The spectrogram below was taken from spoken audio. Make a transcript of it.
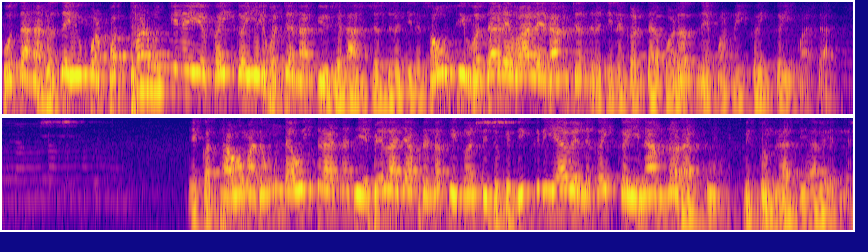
પોતાના હૃદય ઉપર પથ્થર મૂકીને એ કઈ કઈ એ વચન આપ્યું છે રામચંદ્રજીને. સૌથી વધારે વાલે રામચંદ્રજીને કરતા ભરતને પણ નહીં, કઈ કઈ માતા. એ કથાઓમાં તો ઊંડા ઉતરા જ નથી. એ પહેલા જ આપણે નક્કી કરી દીધું કે દીકરી આવે એટલે કઈ કઈ નામ ન રાખવું. મિથુન રાશિ આવે એટલે.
